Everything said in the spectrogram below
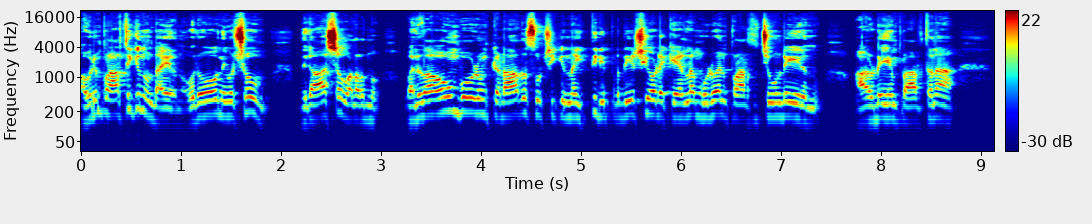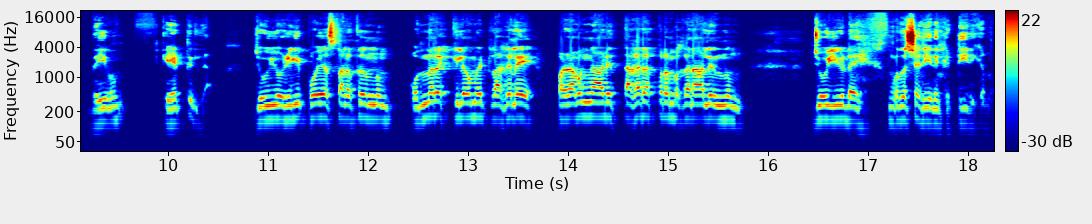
അവരും പ്രാർത്ഥിക്കുന്നുണ്ടായിരുന്നു. ഓരോ നിമിഷവും നിരാശ വളർന്നു. വലുതാവുമ്പോഴും കെടാതെ സൂക്ഷിക്കുന്ന ഇത്തിരി പ്രതീക്ഷയോടെ കേരളം മുഴുവൻ പ്രാർത്ഥിച്ചുകൊണ്ടേയിരുന്നു. ആരുടെയും പ്രാർത്ഥന ദൈവം കേട്ടില്ല. ജോയി ഒഴുകിപ്പോയ സ്ഥലത്ത് നിന്നും ഒന്നര കിലോമീറ്റർ അകലെ പഴവങ്ങാടി തകരപ്പറമ്പ് കനാലിൽ നിന്നും ജോയിയുടെ മൃതശരീരം കിട്ടിയിരിക്കുന്നു.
